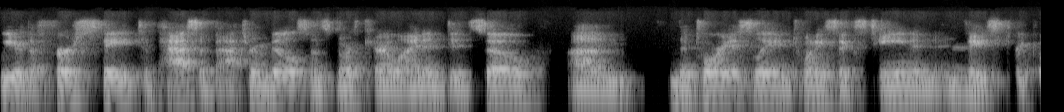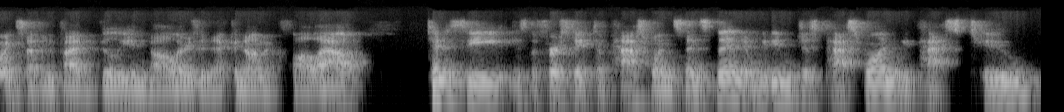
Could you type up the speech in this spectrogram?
We are the first state to pass a bathroom bill since North Carolina did so um, notoriously in 2016 and, and mm. faced $3.75 billion in economic fallout. Tennessee is the first state to pass one since then, and we didn't just pass one, we passed two.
